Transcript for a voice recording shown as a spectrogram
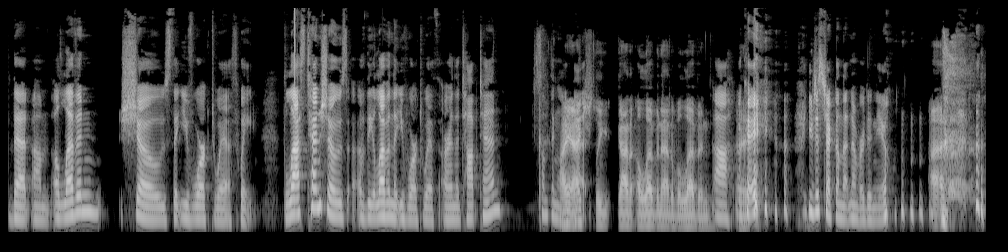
that um, eleven shows that you've worked with. Wait, the last ten shows of the eleven that you've worked with are in the top ten, something like I that. actually got 11 out of 11. ah, I- okay. you just checked on that number, didn't you? I,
